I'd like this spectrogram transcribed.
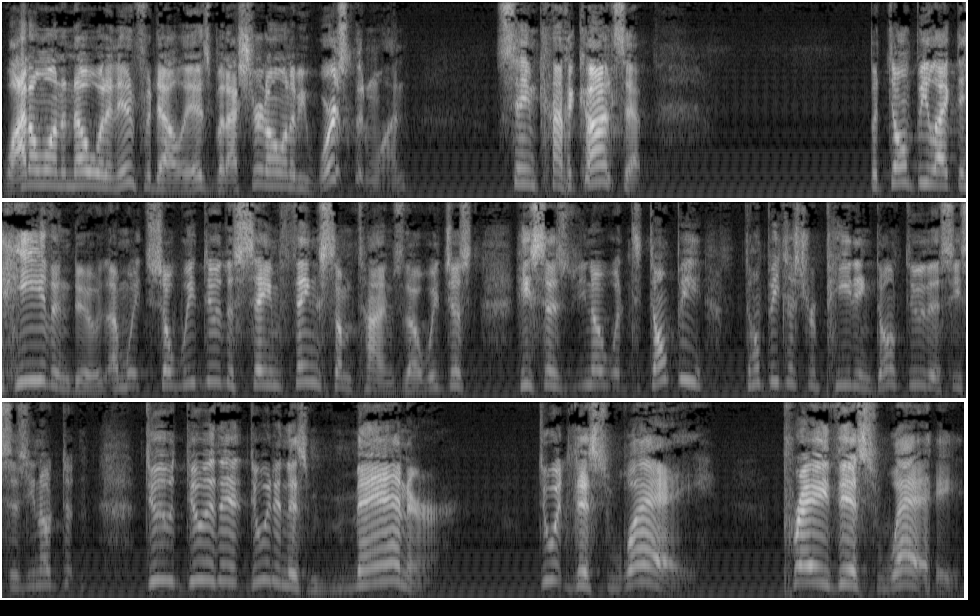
Well, I don't want to know what an infidel is, but I sure don't want to be worse than one. Same kind of concept. But don't be like the heathen do. We, so we do the same thing sometimes, though. We just, he says, you know, don't be, don't be just repeating. Don't do this. He says, you know, do, do, it, do it in this manner. Do it this way. Pray this way.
